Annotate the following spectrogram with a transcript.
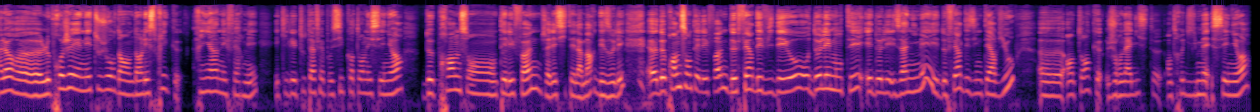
Alors, le projet est né toujours dans, dans l'esprit que rien n'est fermé et qu'il est tout à fait possible, quand on est senior, de prendre son téléphone, j'allais citer la marque, désolé, euh, de prendre son téléphone, de faire des vidéos, de les monter et de les animer et de faire des interviews euh, en tant que journaliste, entre guillemets, senior.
